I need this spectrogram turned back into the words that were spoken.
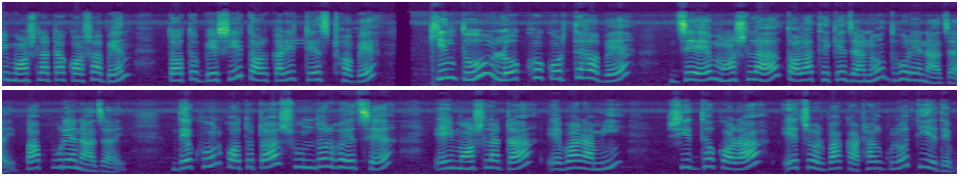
এই মশলাটা কষাবেন, তত বেশি তরকারির টেস্ট হবে। কিন্তু লক্ষ্য করতে হবে যে মশলা তলা থেকে যেন ধরে না যায় বা পুড়ে না যায়। দেখুন কতটা সুন্দর হয়েছে এই মশলাটা। এবার আমি সিদ্ধ করা এঁচড় বা কাঁঠালগুলো দিয়ে দেব।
